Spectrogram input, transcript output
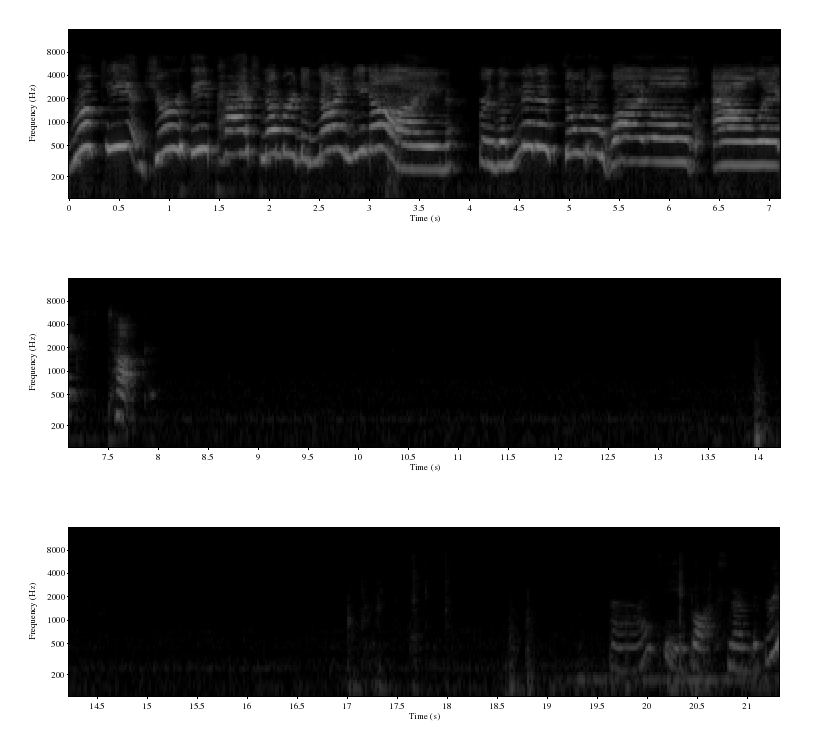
rookie jersey patch number to 99 for the Minnesota Wild, Alex Tuch. Uh, let's see, box number three.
